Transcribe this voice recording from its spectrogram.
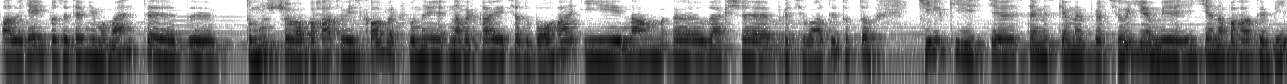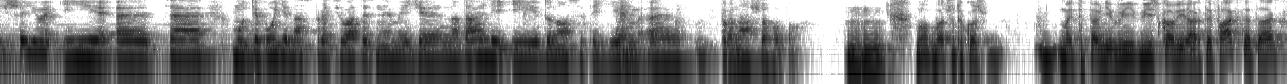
але є і позитивні моменти, тому що багато військових вони навертаються до Бога і нам е, легше працювати. Тобто кількість е, з тими, з ким ми працюємо, є набагато більшою, і е, це мотивує нас працювати з ними надалі і доносити їм е, про нашого Бога. Угу. Ну, бачу також. Маєте певні військові артефакти, так?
